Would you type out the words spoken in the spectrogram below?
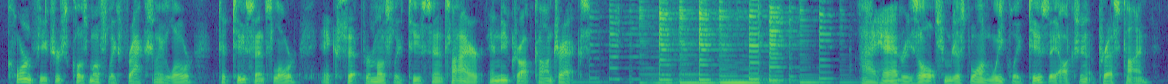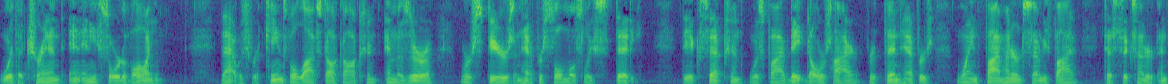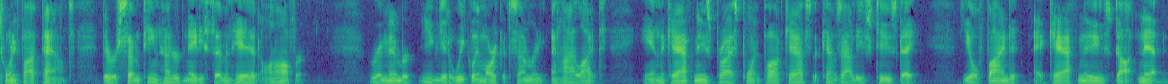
Corn futures closed mostly fractionally lower to 2 cents lower, except for mostly 2 cents higher in new crop contracts. I had results from just one weekly Tuesday auction at press time with a trend in any sort of volume. That was for Kingsville Livestock Auction in Missouri, where steers and heifers sold mostly steady. The exception was 5 to $8 higher for thin heifers weighing 575 to 625 pounds. There are 1,787 head on offer. Remember, you can get a weekly market summary and highlights in the Calf News Price Point podcast that comes out each Tuesday. You'll find it at calfnews.net.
